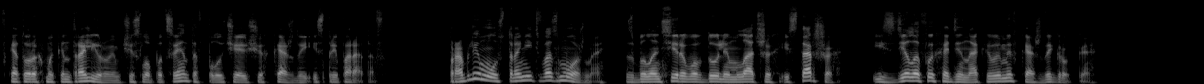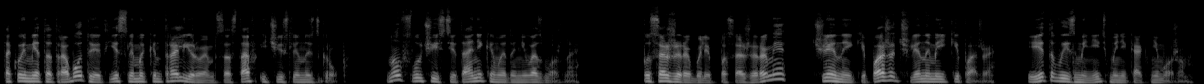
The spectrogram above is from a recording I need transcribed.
в которых мы контролируем число пациентов, получающих каждый из препаратов. Проблему устранить возможно, сбалансировав доли младших и старших и сделав их одинаковыми в каждой группе. Такой метод работает, если мы контролируем состав и численность групп. Но в случае с «Титаником» это невозможно. Пассажиры были пассажирами, члены экипажа — членами экипажа, и этого изменить мы никак не можем.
